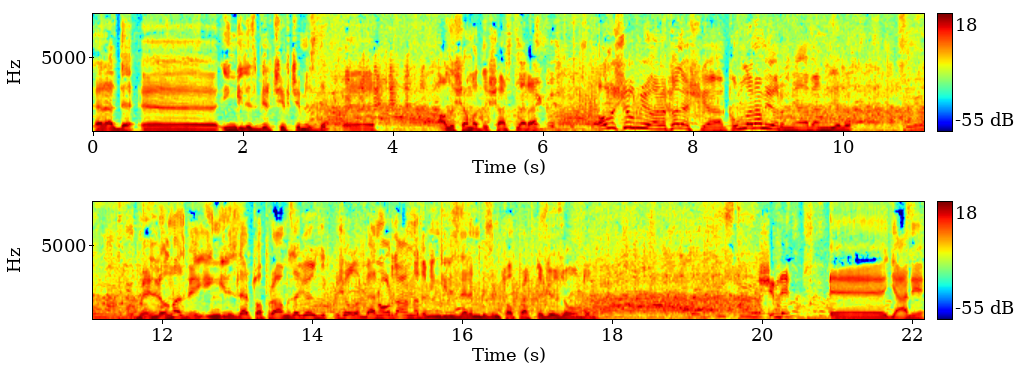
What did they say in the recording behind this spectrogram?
Herhalde e, İngiliz bir çiftçimizdi. E, alışamadı şartlara. Alışılmıyor arkadaş ya. Kullanamıyorum ya ben diye. Belli olmaz be İngilizler toprağımıza göz dikmiş olur. Ben orada anladım İngilizlerin bizim toprakta gözü olduğunu. Şimdi ee, yani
